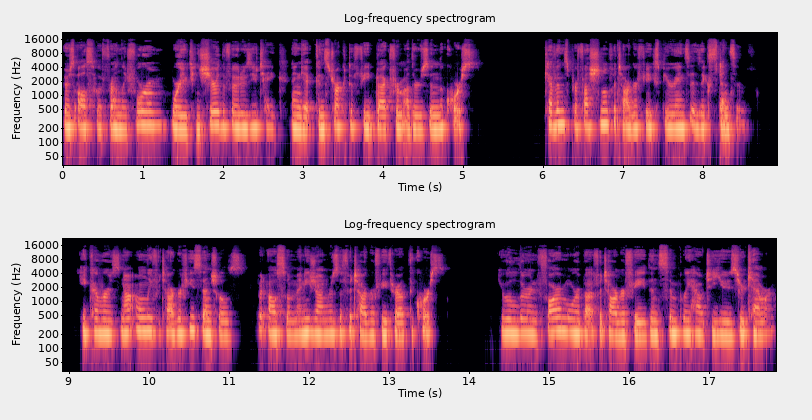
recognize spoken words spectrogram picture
There's also a friendly forum where you can share the photos you take and get constructive feedback from others in the course. Kevin's professional photography experience is extensive. He covers not only photography essentials, but also many genres of photography throughout the course. You will learn far more about photography than simply how to use your camera.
